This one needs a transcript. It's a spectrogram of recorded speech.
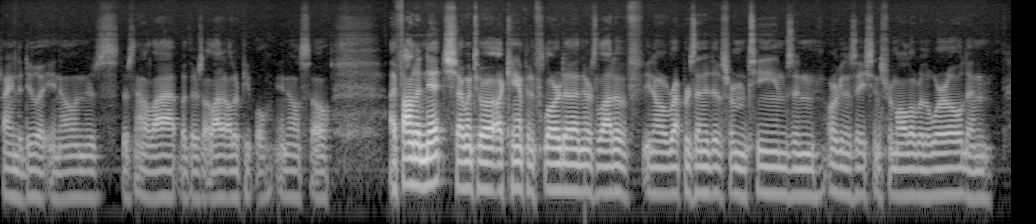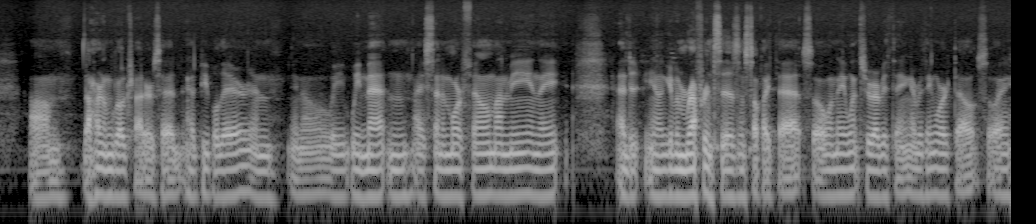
trying to do it, you know, and there's there's not a lot, but there's a lot of other people, you know, so I found a niche. I went to a, a camp in Florida, and there's a lot of you know representatives from teams and organizations from all over the world, and um, the Harlem Globetrotters had had people there, and you know we we met, and I sent them more film on me, and they had to you know give them references and stuff like that. So when they went through everything, everything worked out. So I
